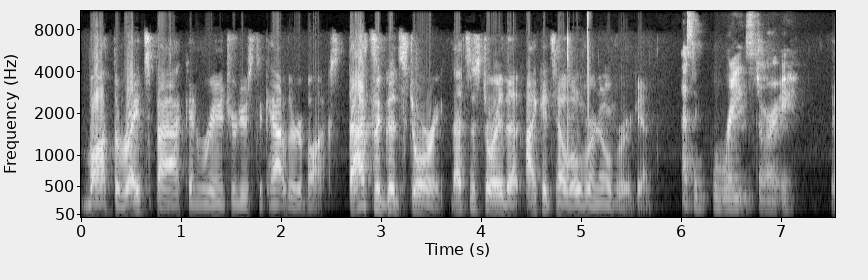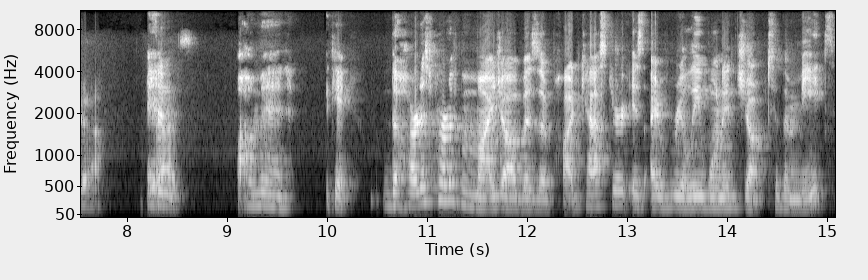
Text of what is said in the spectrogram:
bought the rights back and reintroduced the cat litter box. That's a good story. That's a story that I could tell over and over again. That's a great story. Yeah. And, yes. oh man, okay, the hardest part of my job as a podcaster is I really want to jump to the meat,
